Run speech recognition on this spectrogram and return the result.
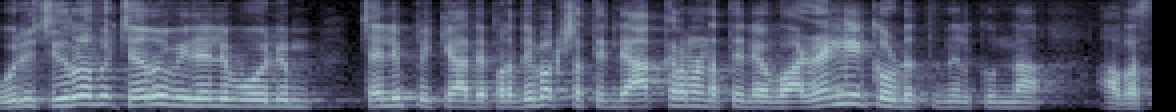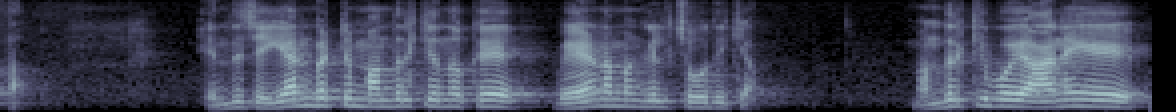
ഒരു ചെറു ചെറുവിരൽ പോലും ചലിപ്പിക്കാതെ പ്രതിപക്ഷത്തിന്റെ ആക്രമണത്തിന് വഴങ്ങിക്കൊടുത്ത് നിൽക്കുന്ന അവസ്ഥ. എന്ത് ചെയ്യാൻ പറ്റും മന്ത്രിക്കെന്നൊക്കെ വേണമെങ്കിൽ ചോദിക്കാം. മന്ത്രിക്ക് പോയി ആനയെ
